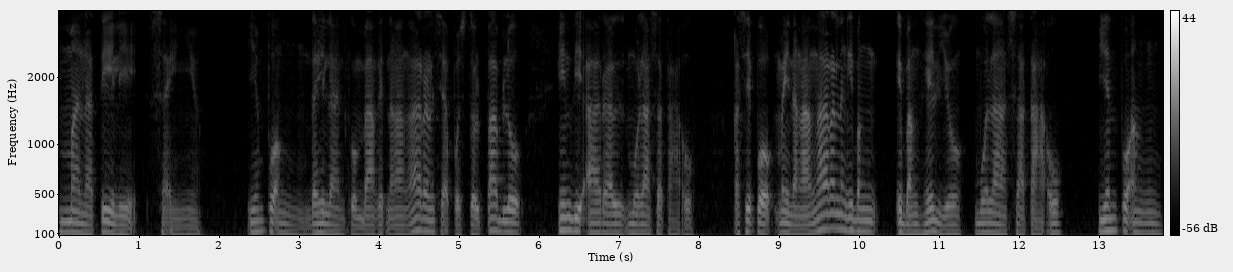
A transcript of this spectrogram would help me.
manatili sa inyo. Yan po ang dahilan kung bakit nangangaral si Apostol Pablo hindi aral mula sa tao. Kasi po, may nangangaral ng ibang ebanghelyo mula sa tao. Yan po ang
